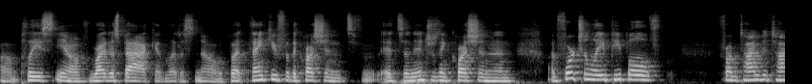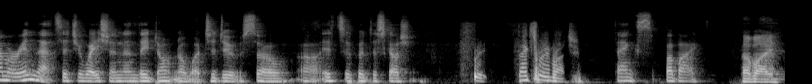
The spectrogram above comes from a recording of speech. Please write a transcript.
um, please, you know, write us back and let us know. But thank you for the question. It's, it's an interesting question, and unfortunately, people from time to time are in that situation and they don't know what to do. So uh, it's a good discussion. Great. Thanks very much. Thanks. Bye bye. bye bye.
